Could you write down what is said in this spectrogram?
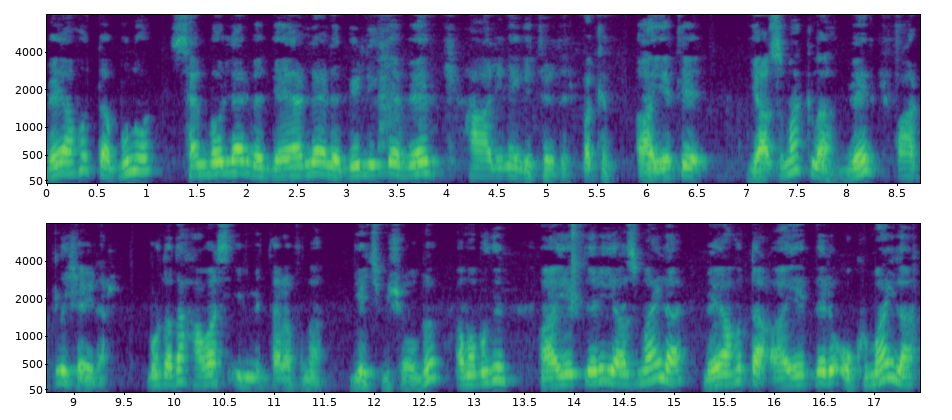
Veyahut da bunu semboller ve değerlerle birlikte vevk haline getirdi. Bakın ayeti yazmakla vevk farklı şeyler. Burada da havas ilmi tarafına geçmiş oldu. Ama bugün ayetleri yazmayla veyahut da ayetleri okumayla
